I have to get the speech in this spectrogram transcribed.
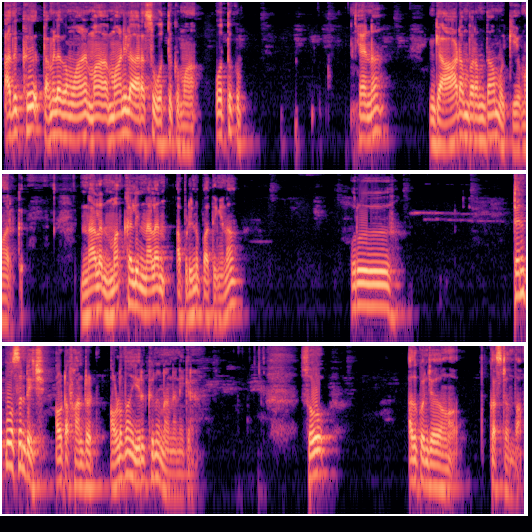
அதுக்கு தமிழக மா மா மாநில அரசு ஒத்துக்குமா? ஒத்துக்கும். ஏன்னா இங்கே ஆடம்பரம் தான் முக்கியமாக இருக்குது நலன் மக்களின் நலன் அப்படின்னு பார்த்தீங்கன்னா ஒரு ten percentage out of hundred அவ்வளோதான் இருக்குதுன்னு நான் நினைக்கிறேன். ஸோ அது கொஞ்சம் கஷ்டம்தான்.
